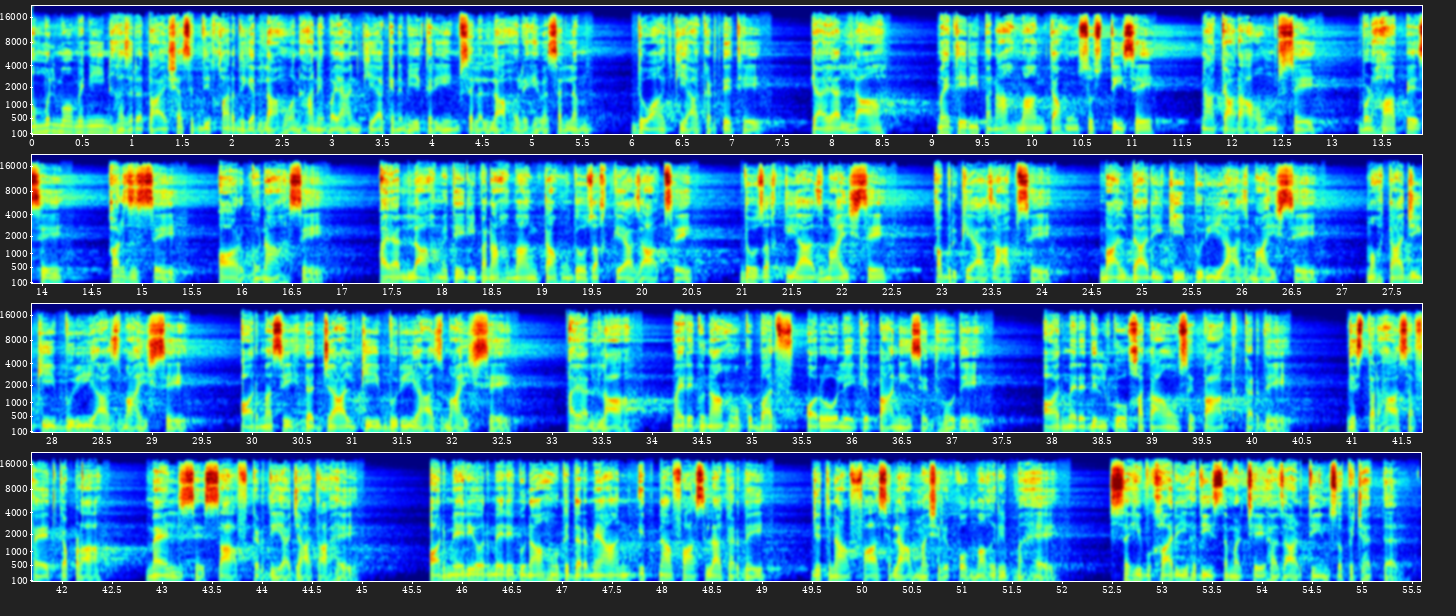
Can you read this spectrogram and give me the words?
ام المومنین حضرت عائشہ صدیقہ رضی اللہ عنہ نے بیان کیا کہ نبی کریم صلی اللہ علیہ وسلم دعا کیا کرتے تھے کہ اے اللہ، میں تیری پناہ مانگتا ہوں سستی سے، ناکارہ عمر سے، بڑھاپے سے، قرض سے اور گناہ سے۔ اے اللہ، میں تیری پناہ مانگتا ہوں دوزخ کے عذاب سے، دوزخ کی آزمائش سے، قبر کے عذاب سے، مالداری کی بری آزمائش سے، محتاجی کی بری آزمائش سے۔ اور مسیح دجال کی بری آزمائش سے۔ اے اللہ، میرے گناہوں کو برف اور اولے کے پانی سے دھو دے اور میرے دل کو خطاؤں سے پاک کر دے۔ جس طرح سفید کپڑا میل سے صاف کر دیا جاتا ہے۔ اور میرے اور میرے گناہوں کے درمیان اتنا فاصلہ کر دے جتنا فاصلہ مشرق و مغرب میں ہے۔ صحیح بخاری حدیث نمبر 6375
